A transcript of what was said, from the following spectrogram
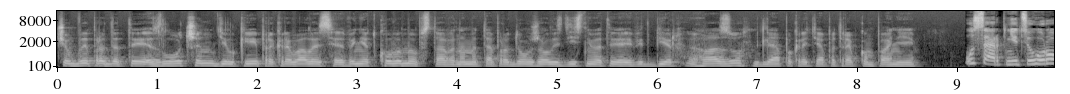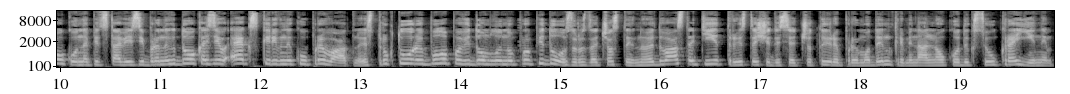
Щоб виправдати злочин, ділки прикривалися винятковими обставинами та продовжували здійснювати відбір газу для покриття потреб компанії. У серпні цього року на підставі зібраних доказів екс-керівнику приватної структури було повідомлено про підозру за частиною 2 статті 364 прим. 1 Кримінального кодексу України.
